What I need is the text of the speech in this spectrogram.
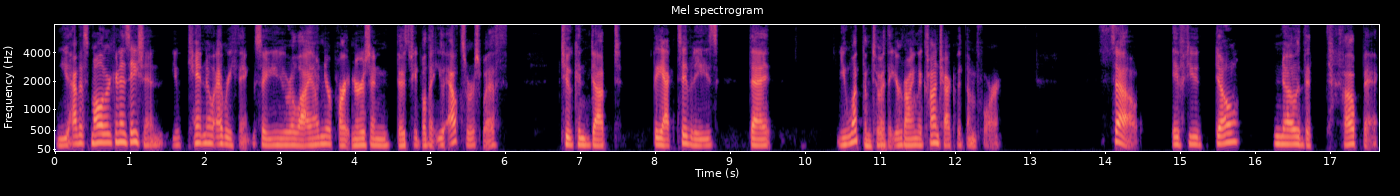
you have a small organization. You can't know everything. So you rely on your partners and those people that you outsource with to conduct the activities that you want them to or that you're going to contract with them for. So if you don't know the topic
